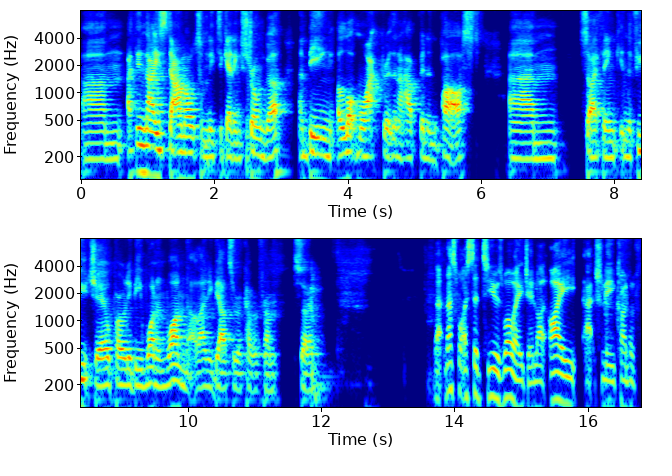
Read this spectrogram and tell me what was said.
Um, I think that is down ultimately to getting stronger and being a lot more accurate than I have been in the past. Um, so I think in the future it'll probably be one and one that I'll only be able to recover from. So that, that's what I said to you as well, AJ. Like I actually kind of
